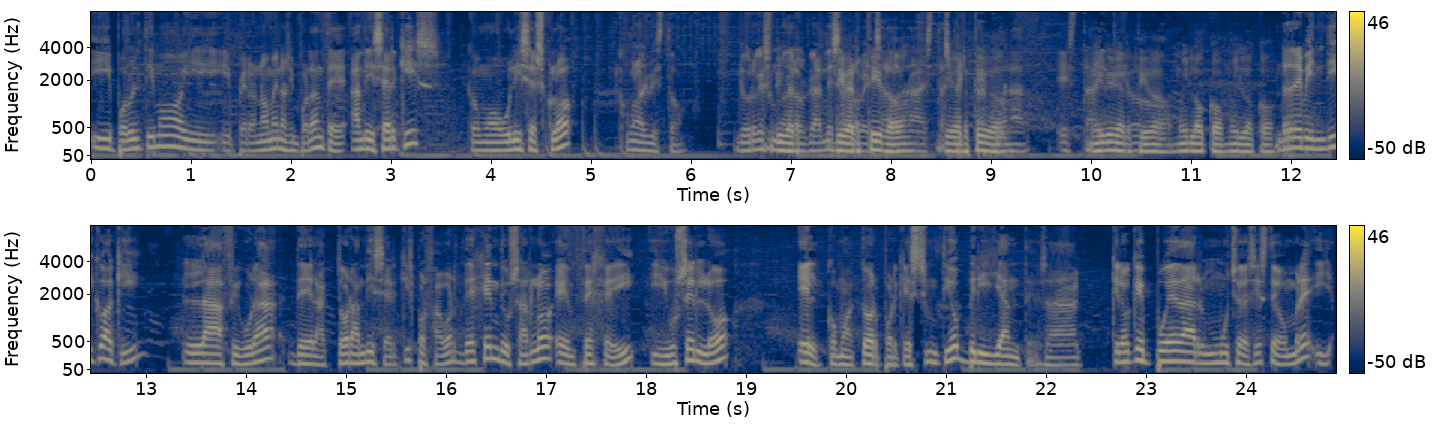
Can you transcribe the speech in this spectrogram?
Y por último, y, y- pero no menos importante, Andy Serkis como Ulises Claw, ¿cómo lo has visto? Yo creo que es uno de los grandes divertido, aprovechados, o sea, está divertido. Está muy ahí, tío. divertido, muy loco, muy loco. Reivindico aquí la figura del actor Andy Serkis. Por favor, dejen de usarlo en CGI y úsenlo él como actor, porque es un tío brillante. O sea, creo que puede dar mucho de sí este hombre y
